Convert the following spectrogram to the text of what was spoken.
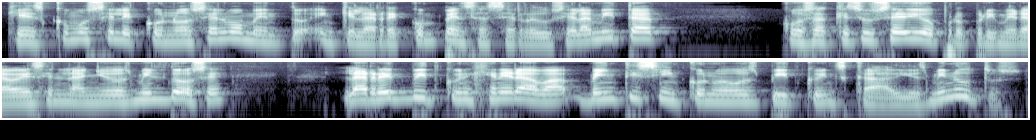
que es como se le conoce al momento en que la recompensa se reduce a la mitad, cosa que sucedió por primera vez en el año 2012, la red Bitcoin generaba 25 nuevos Bitcoins cada 10 minutos.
